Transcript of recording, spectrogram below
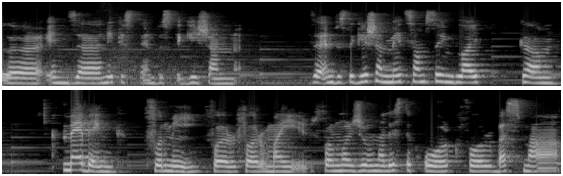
uh, in the next investigation. The investigation made something like um, mapping for me for, for my for my journalistic work for Basma.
